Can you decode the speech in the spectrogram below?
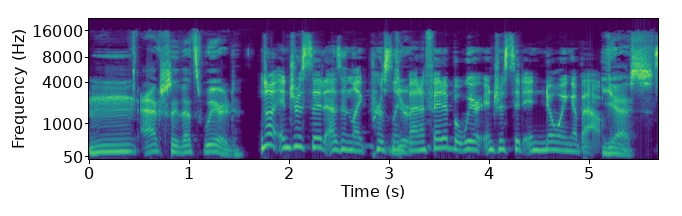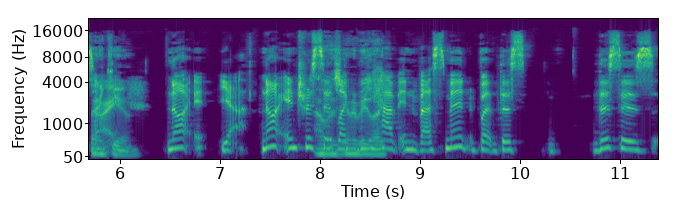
Mm, actually, that's weird. Not interested as in like personally You're- benefited, but we are interested in knowing about. Yes. Thank you. not yeah not interested like we like- have investment but this this is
